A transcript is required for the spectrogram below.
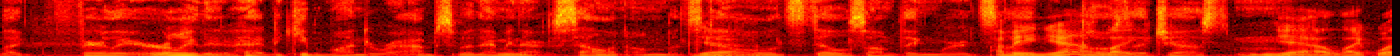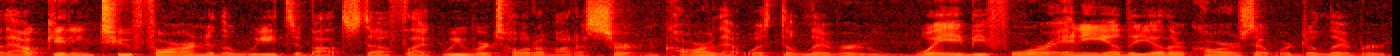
like fairly early that have had to keep them under wraps, but I mean, they're selling them, but Yeah. still, it's still something where it's. I mean, yeah, like chest. Mhm. yeah, like without getting too far into the weeds about stuff. Like we were told about a certain car that was delivered way before any of the other cars that were delivered,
